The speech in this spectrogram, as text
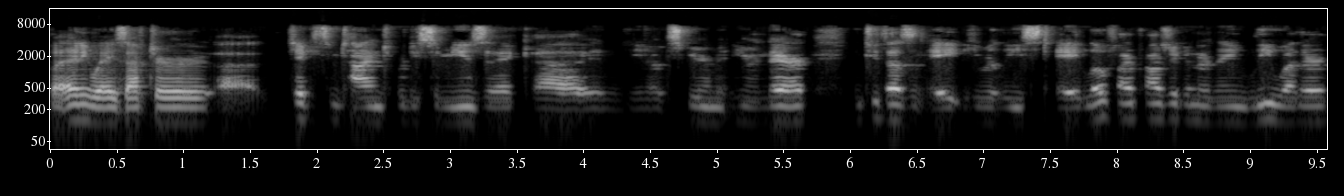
But anyways, after uh, taking some time to produce some music uh, and you know experiment here and there, in 2008 he released a lo-fi project under the name Lee Weather.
